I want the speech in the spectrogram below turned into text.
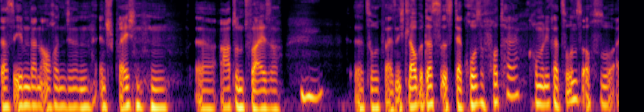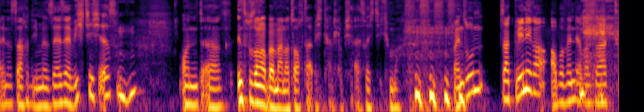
das eben dann auch in den entsprechenden äh, Art und Weise mhm. Äh, zurückweisen. Ich glaube, das ist der große Vorteil. Kommunikation ist auch so eine Sache, die mir sehr, sehr wichtig ist. Mhm. Und äh, insbesondere bei meiner Tochter habe ich da, glaube ich, alles richtig gemacht. mein Sohn sagt weniger, aber wenn der was sagt,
